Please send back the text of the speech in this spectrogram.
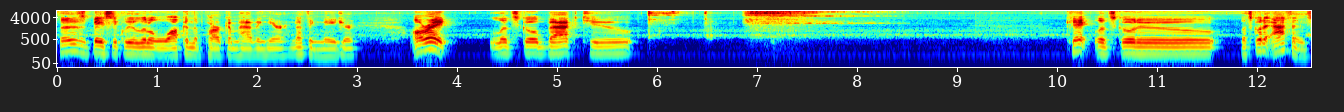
This is basically a little walk in the park I'm having here. Nothing major. Alright, let's go back to... Okay, let's go to... Let's go to Athens.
